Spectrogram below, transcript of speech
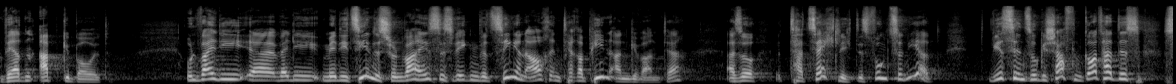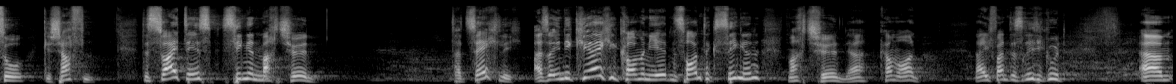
werden abgebaut. Und weil die, äh, weil die Medizin das schon weiß, deswegen wird Singen auch in Therapien angewandt. Ja? Also tatsächlich, das funktioniert. Wir sind so geschaffen. Gott hat es so geschaffen. Das zweite ist, singen macht schön. Tatsächlich. Also in die Kirche kommen jeden Sonntag singen, macht schön, ja. Come on. Na, ich fand das richtig gut. Ähm,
